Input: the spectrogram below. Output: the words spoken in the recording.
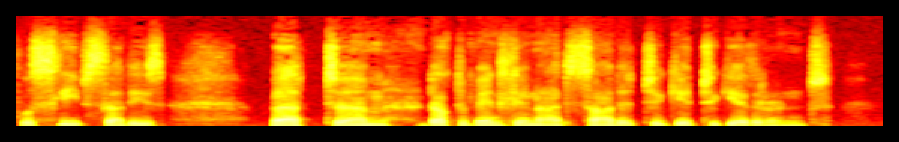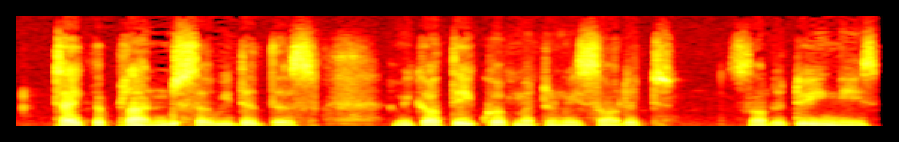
for sleep studies. But um, Dr. Bentley and I decided to get together and take the plunge. So we did this. We got the equipment and we started started doing these.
